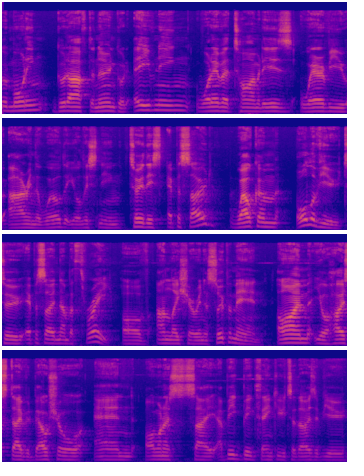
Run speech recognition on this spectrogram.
Good morning, good afternoon, good evening, whatever time it is, wherever you are in the world that you're listening to this episode. Welcome, all of you, to episode number three of Unleash Your Inner Superman. I'm your host, David Belshaw, and I want to say a big, big thank you to those of you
